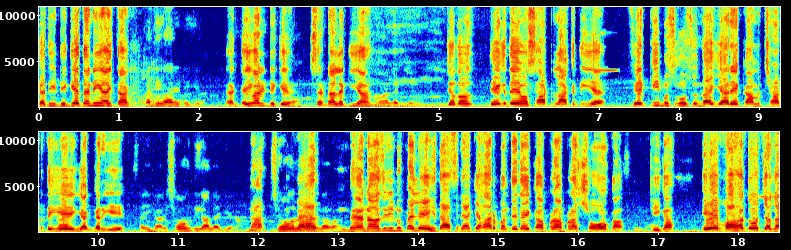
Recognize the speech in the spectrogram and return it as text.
ਕਦੀ ਡਿੱਗੇ ਤਾਂ ਨਹੀਂ ਅੱਜ ਤੱਕ? ਕਦੀ ਵਾਰੀ ਡਿੱਗਿਆ ਅ, ਕਈ ਵਾਰੀ ਡਿੱਗੇ? ਸੱਟਾਂ ਲੱਗੀਆਂ? ਹਾਂ ਲੱਗੀ ਜਦੋਂ ਦੇਖਦੇ ਹੋ ਸੱਟ ਲੱਗਦੀ ਹੈ ਫਿਰ ਕੀ ਮਹਿਸੂਸ ਹੁੰਦਾ ਯਾਰ ਇਹ ਕੰਮ ਛੱਡ ਦਈਏ ਜਾਂ ਕਰੀਏ? ਸਹੀ ਗੱਲ ਸ਼ੌਕ ਦੀ ਗੱਲ ਹੈ ਨਾ। ਨਾ ਸ਼ੌਕ ਲੱਗ ਜਾਂਦਾ ਵਾ। ਮੈਂ ਮੈਂ ਨਾਜ਼ਰੀ ਨੂੰ ਪਹਿਲੇ ਇਹੀ ਦੱਸ ਰਿਹਾ ਕਿ ਹਰ ਬੰਦੇ ਦਾ ਇੱਕ ਆਪਣਾ ਆਪਣਾ ਸ਼ੌਕ ਆ ਠੀਕ ਆ? ਇਹ ਵਾਹਦ ਉਹ ਜਗ੍ਹਾ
